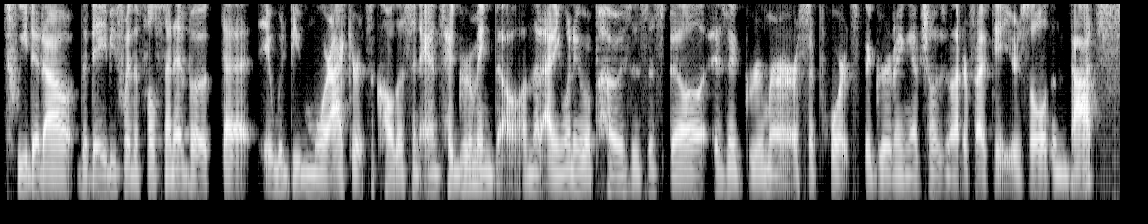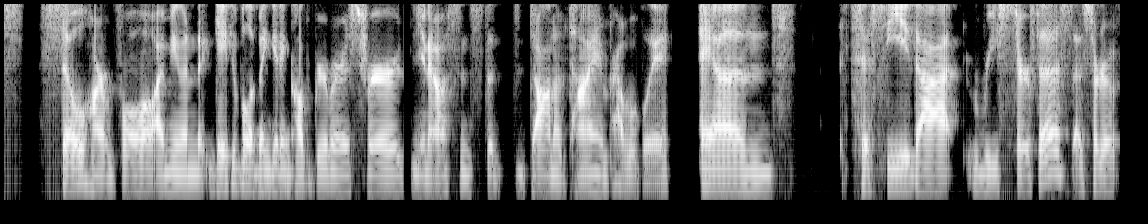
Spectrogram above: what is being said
tweeted out the day before the full Senate vote that it would be more accurate to call this an anti-grooming bill and that anyone who opposes this bill is a groomer or supports the grooming of children that are five to eight years old. And that's so harmful. I mean, gay people have been getting called groomers for, you know, since the dawn of time, probably. And to see that resurface as sort of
